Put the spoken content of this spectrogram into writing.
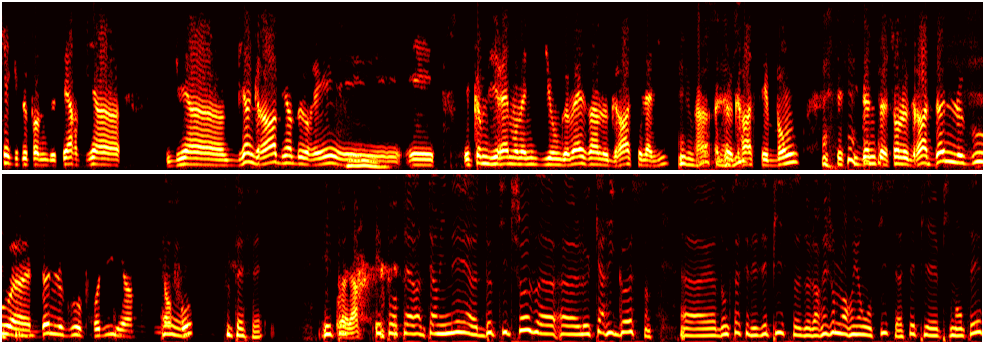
cake de pommes de terre bien bien bien gras, bien beurré et Hmm. et, et comme dirait mon ami Guillaume Gomez, hein, le gras c'est la vie. Et le hein. gras, c'est la le gras c'est bon. C'est ce qui donne de toute façon le gras donne le goût euh, donne le goût au produit. Hein. Tout à fait. Et pour, Voilà. et pour ter- terminer, euh, deux petites choses. euh, euh, le carigos, euh, donc ça, c'est des épices de la région de l'Orient aussi. C'est assez pi- pimenté.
